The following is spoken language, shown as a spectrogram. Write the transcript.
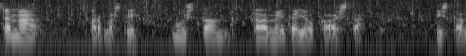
Tämä varmasti muistaa meitä jokaista mistä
